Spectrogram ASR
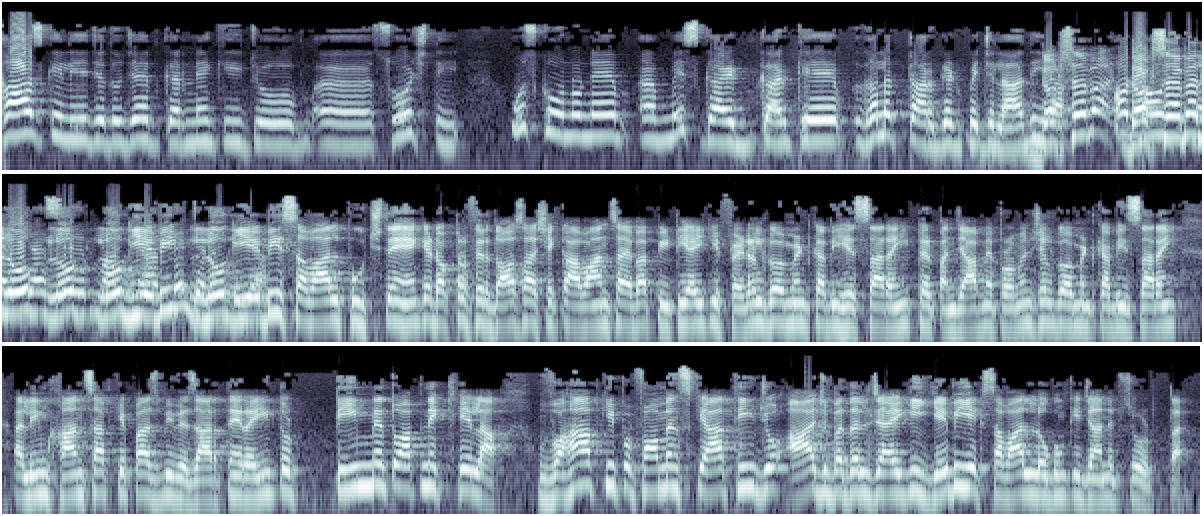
काज के लिए जदोजहद करने की जो आ, सोच थी उसको उन्होंने मिस गाइड करके गलत टारगेट पे चला दिया। डॉक्टर साहब डॉक्टर साहब लोग लोग लोग ये भी लोग ये भी सवाल पूछते हैं कि डॉक्टर फिरदौस आशिक आवान साहबा पीटीआई की फेडरल गवर्नमेंट का भी हिस्सा रही फिर पंजाब में प्रोविंशियल गवर्नमेंट का भी हिस्सा रही अलीम खान साहब के पास भी वजारतें रही तो टीम में तो आपने खेला वहाँ आपकी परफॉर्मेंस क्या थी जो आज बदल जाएगी ये भी एक सवाल लोगों की जानब से उठता है।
